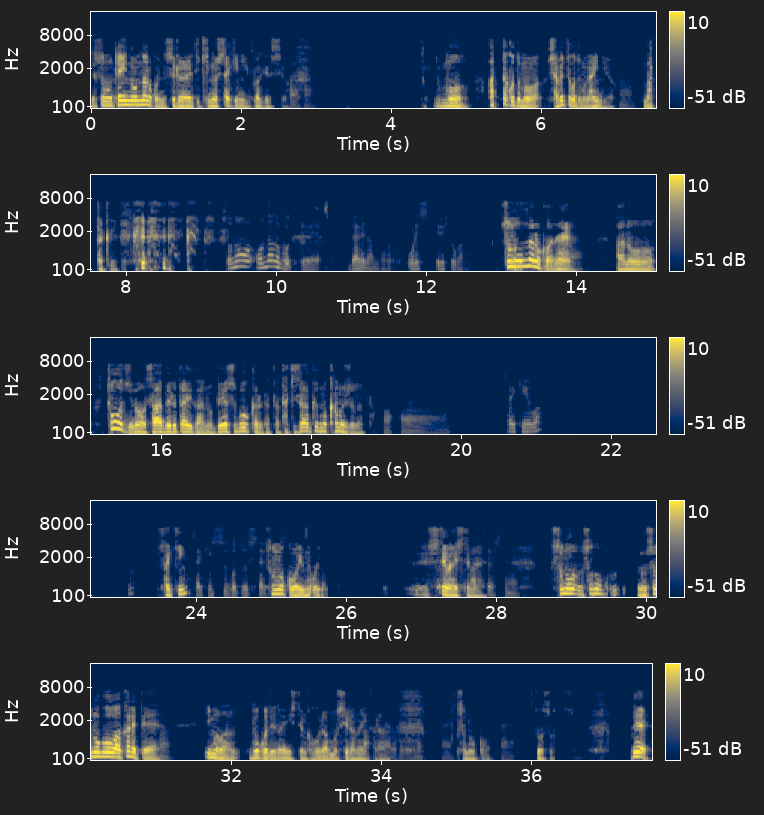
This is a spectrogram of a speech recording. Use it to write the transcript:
で、その店員の女の子に連れられて木下家に行くわけですよ。もう、会ったことも喋ったこともないんだよ。全く。その女の子って誰なんだろう？俺知ってる人かな？その女の子はね、はいあの、当時のサーベルタイガーのベースボーカルだった滝沢くんの彼女だった。最近は？最近？最近出没したり？その子はもう、してないしてないあ。それはしてない。その、その、うんその後別れてはい、今はどこで何してるか俺はもう知らないから、ね。はいその子はい。そうそうそう。で、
